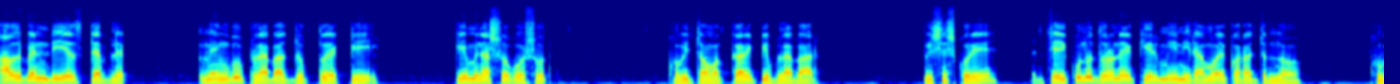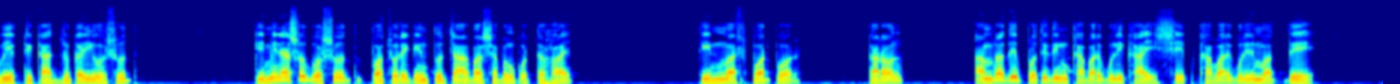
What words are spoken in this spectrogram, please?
Alben DS tablet mango flavour যুক্ত একটি কৃমিনাশক ওষুধ, খুবই চমৎকার একটি ফ্লেভার, বিশেষ করে যে কোনো ধরনের কৃমি নিরাময় করার জন্য খুবই একটি কার্যকারী ওষুধ। কৃমিনাশক ওষুধ বছরে কিন্তু চারবার সেবন করতে হয়, তিন মাস পর পর, কারণ আমরা যে প্রতিদিন খাবারগুলি খাই, সেই খাবারগুলির মধ্যে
